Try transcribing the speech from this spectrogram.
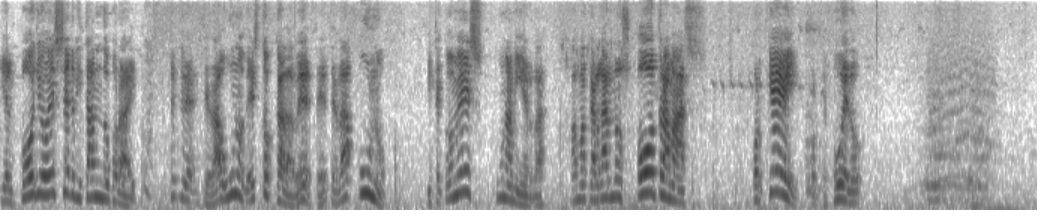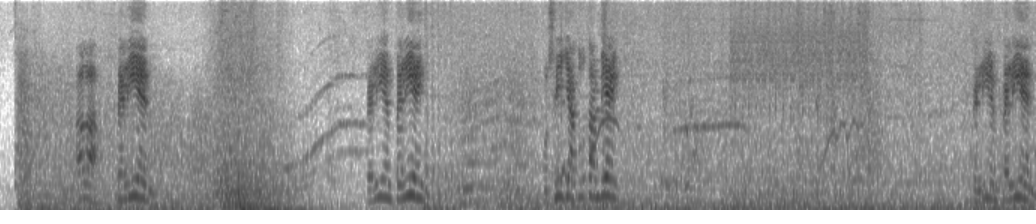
Y el pollo ese gritando por ahí. Te, da uno de estos cada vez, ¿eh? Te da uno. Y te comes una mierda. Vamos a cargarnos otra más. ¿Por qué? Porque puedo. ¡Hala! ¡Pelíen! ¡Pelíen, pelíen! Mosilla, tú también. Pelíen, pelíen.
